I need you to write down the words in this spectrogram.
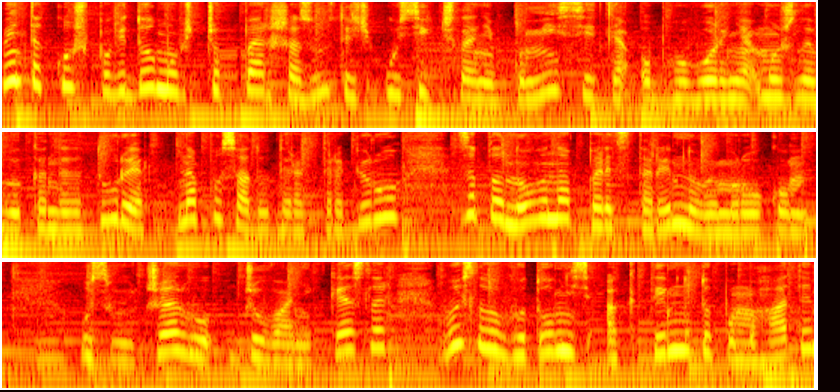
Він також повідомив, що перша зустріч усіх членів комісії для обговорення можливої кандидатури на посаду директора бюро запланована перед старим новим роком. У свою чергу Джованні Кеслер висловив готовність активно допомагати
